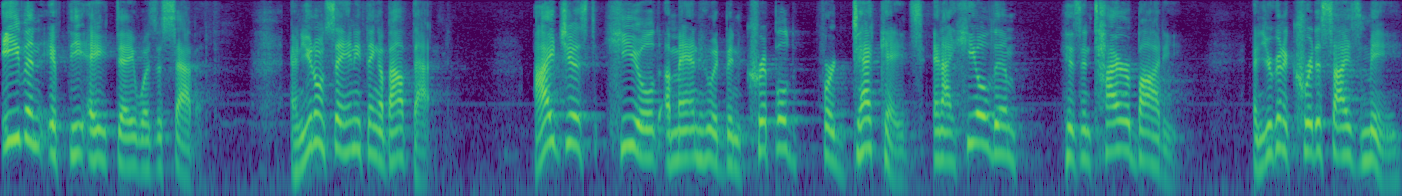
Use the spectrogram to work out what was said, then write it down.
even if the eighth day was a Sabbath. And you don't say anything about that. I just healed a man who had been crippled for decades, and I healed him his entire body and you're going to criticize me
